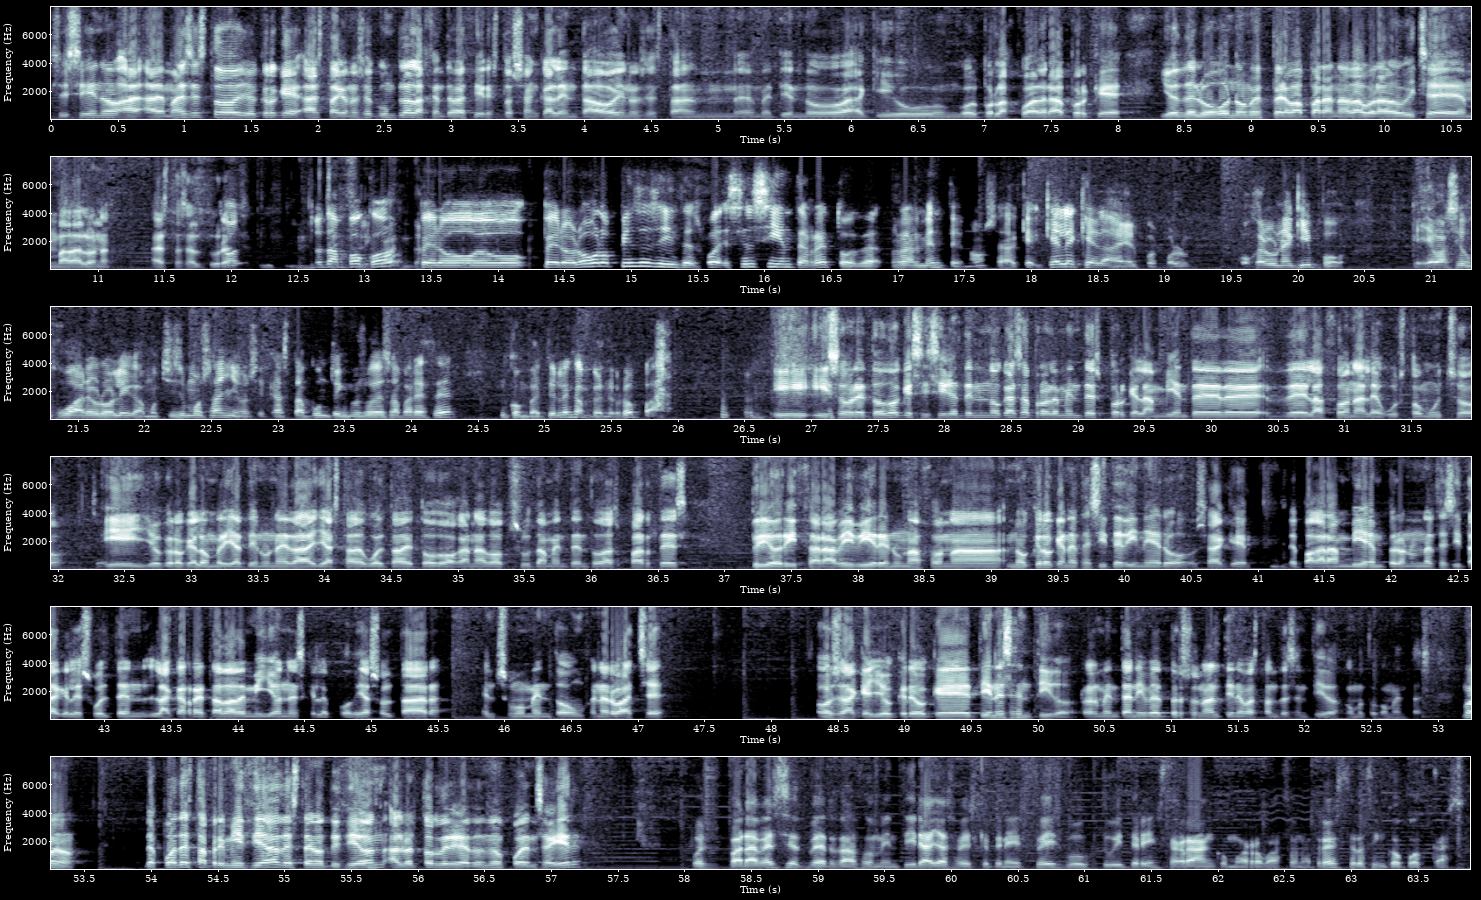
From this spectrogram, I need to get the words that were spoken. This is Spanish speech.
Sí, sí, no. Además, esto yo creo que hasta que no se cumpla, la gente va a decir: estos se han calentado y nos están eh, metiendo aquí un gol por la escuadra. Porque yo, desde luego, no me esperaba para nada a Obradovic en Badalona a estas alturas. Yo tampoco, pero, pero luego lo piensas y dices, "Joder, es el siguiente reto realmente, ¿no? O sea, ¿qué, qué le queda a él? Pues por coger un equipo que lleva sin jugar Euroliga muchísimos años y que está a punto incluso de desaparecer y competirle en campeón de Europa. Y, y sobre todo que si sigue teniendo casa probablemente es porque el ambiente de, de la zona le gustó mucho y yo creo que el hombre ya tiene una edad, ya está de vuelta de todo, ha ganado absolutamente en todas partes, priorizará vivir en una zona, no creo que necesite dinero, o sea que le pagarán bien, pero no necesita que le suelten la carretada de millones que le podía soltar en su momento un Fenerbahce. O sea que yo creo que tiene sentido, realmente a nivel personal tiene bastante sentido, como tú comentas. Bueno, Después de esta primicia, de esta notición, Alberto Rodríguez, ¿dónde nos pueden seguir? Pues para ver si es verdad o mentira, ya sabéis que tenéis Facebook, Twitter e Instagram como arroba zona 305 podcast.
